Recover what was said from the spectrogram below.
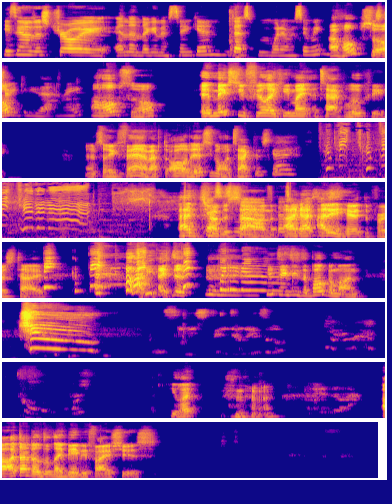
he's gonna destroy and then they're gonna sink in. That's what I'm assuming. I hope so. He's trying to do that, right? I hope so. It makes you feel like he might attack Luffy. And it's like, fam, after all this, you gonna attack this guy? I had to turn up the sound. I got, I didn't hear it the first time. I just, he thinks he's a Pokemon. He like. oh, I thought those looked like baby five shoes.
